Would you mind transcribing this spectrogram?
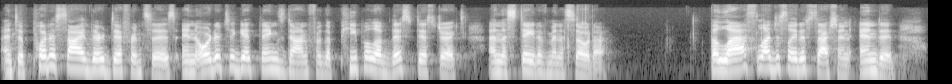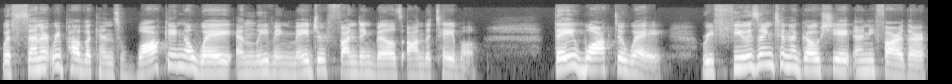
and to put aside their differences in order to get things done for the people of this district and the state of Minnesota. The last legislative session ended with Senate Republicans walking away and leaving major funding bills on the table. They walked away, refusing to negotiate any farther,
